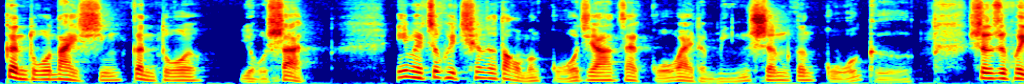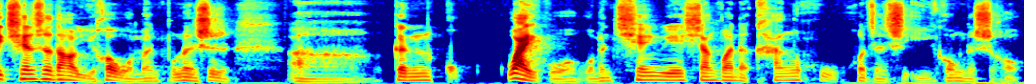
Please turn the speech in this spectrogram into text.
更多耐心、更多友善，因为这会牵涉到我们国家在国外的名声跟国格，甚至会牵涉到以后我们不论是呃跟外国，我们签约相关的看护或者是义工的时候，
